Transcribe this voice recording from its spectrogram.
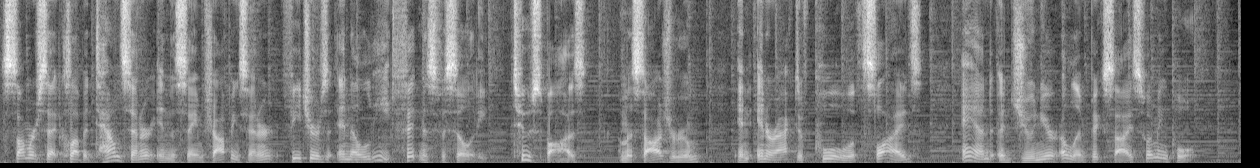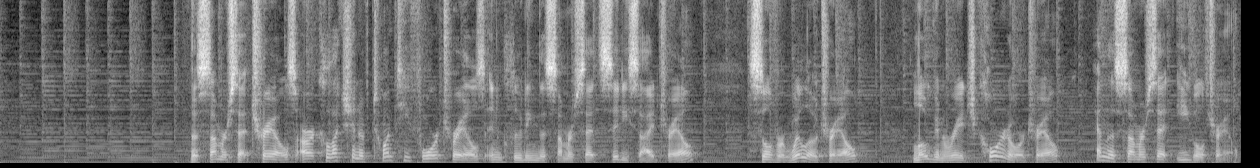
Somerset Club at Town Center in the same shopping center features an elite fitness facility, two spas, a massage room, an interactive pool with slides, and a junior Olympic-sized swimming pool. The Somerset Trails are a collection of 24 trails including the Somerset Cityside Trail, Silver Willow Trail, Logan Ridge Corridor Trail, and the Somerset Eagle Trail.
